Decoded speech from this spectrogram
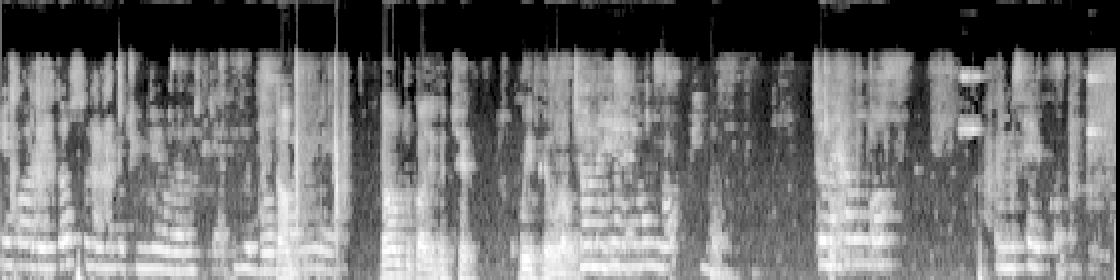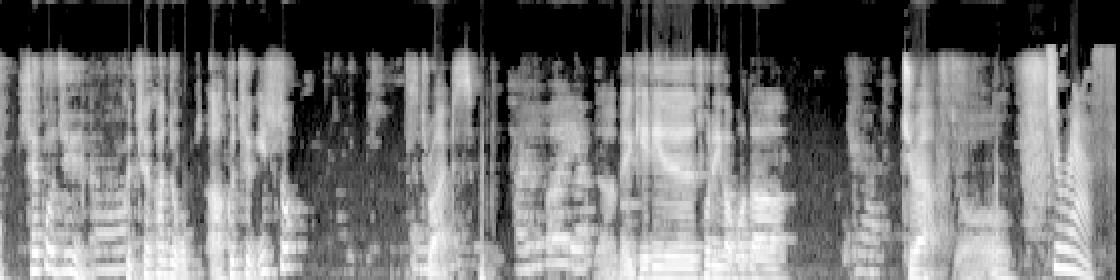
이거 리더스라는 거 중요해요. 이게 다음. 뭐예요? 다음 주까지 그 책 구입해 오라고. 전에 해온 거? 전에 한 거? 아니면 새 거? 새 거지. 아. 그책 한 적 없, 아, 그 책 있어? Stripes. 그 다음에 길이는 소리가 보다 giraffe죠. giraffe,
